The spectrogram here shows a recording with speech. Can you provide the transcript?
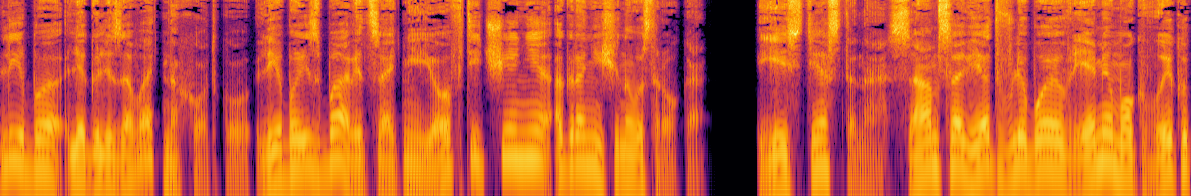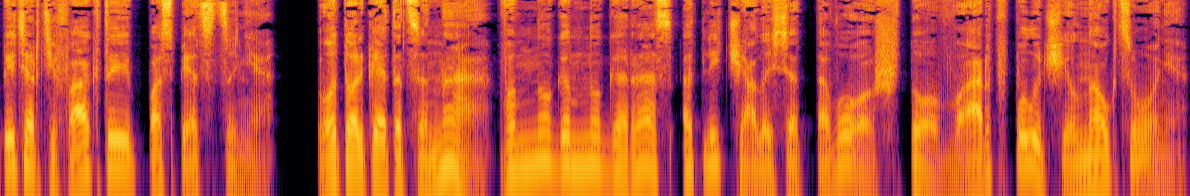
либо легализовать находку, либо избавиться от нее в течение ограниченного срока. Естественно, сам Совет в любое время мог выкупить артефакты по спеццене. Вот только эта цена во много-много раз отличалась от того, что Варп получил на аукционе.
